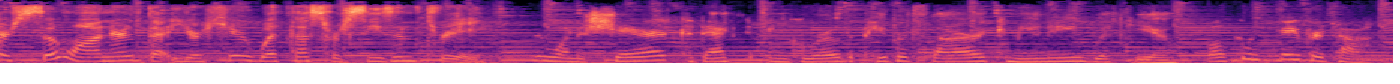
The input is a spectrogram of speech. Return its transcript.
are so honored that you're here with us for season three. We want to share, connect, and grow the paper flower community with you. Welcome to Paper Talk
